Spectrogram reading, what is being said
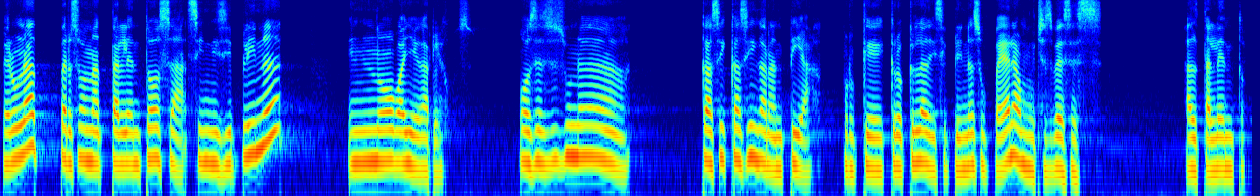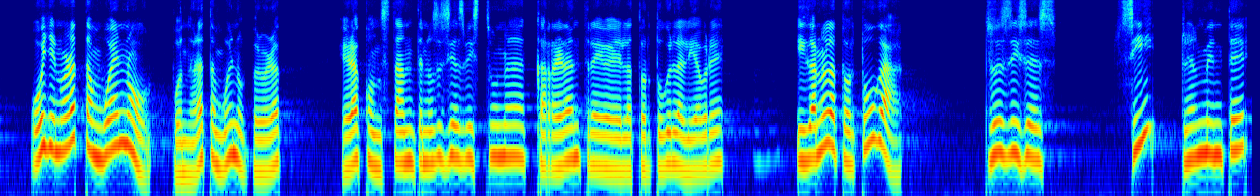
Pero una persona talentosa sin disciplina no va a llegar lejos. O sea, eso es una casi, casi garantía, porque creo que la disciplina supera muchas veces al talento. Oye, no era tan bueno, pues no era tan bueno, pero era, era constante. No sé si has visto una carrera entre la tortuga y la liebre y gana la tortuga. Entonces dices, sí, realmente.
